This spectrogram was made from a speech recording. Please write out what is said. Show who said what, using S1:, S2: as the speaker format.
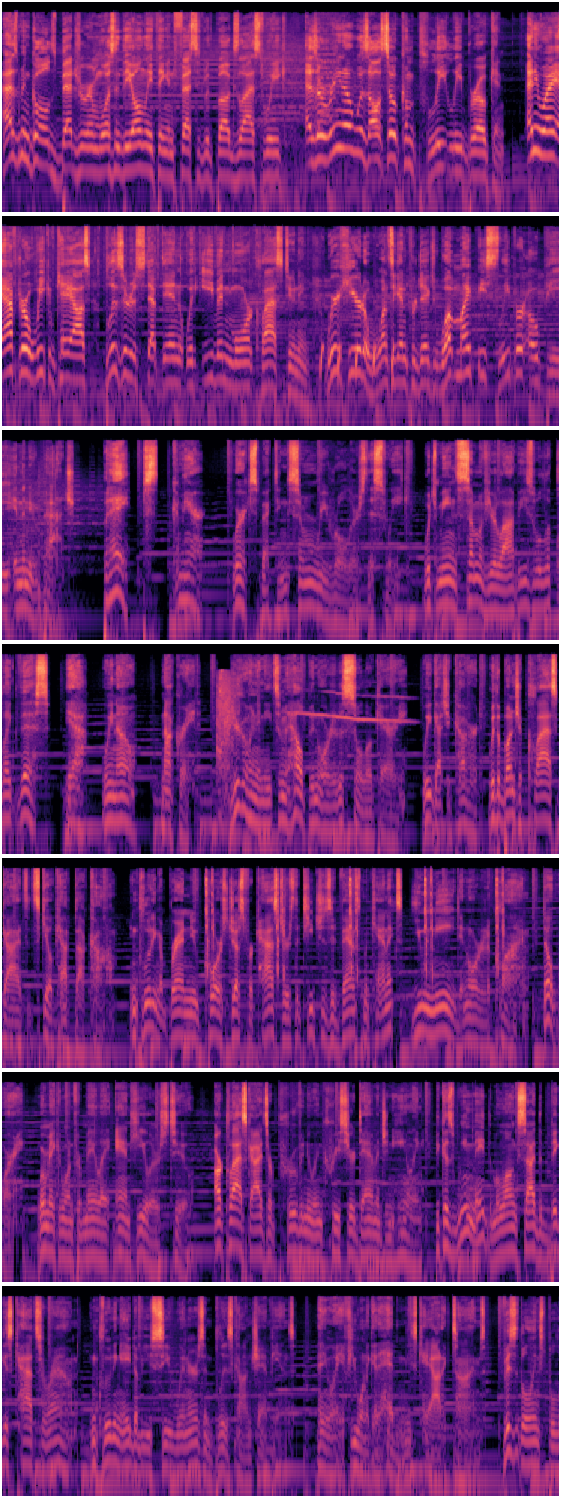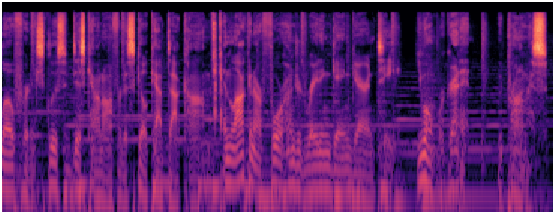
S1: Asmongold's bedroom wasn't the only thing infested with bugs last week, as Arena was also completely broken. Anyway, after a week of chaos, Blizzard has stepped in with even more class tuning. We're here to once again predict what might be sleeper OP in the new patch. But hey, psst, come here. We're expecting some re-rollers this week, which means some of your lobbies will look like this. Yeah, we know. Not great. You're going to need some help in order to solo carry. We've got you covered with a bunch of class guides at skill-capped.com, including a brand new course just for casters that teaches advanced mechanics you need in order to climb. Don't worry, we're making one for melee and healers too. Our class guides are proven to increase your damage and healing because we made them alongside the biggest cats around, including AWC winners and BlizzCon champions. Anyway, if you want to get ahead in these chaotic times, visit the links below for an exclusive discount offer to skill-capped.com and lock in our 400 rating gain guarantee. You won't regret it, we promise.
